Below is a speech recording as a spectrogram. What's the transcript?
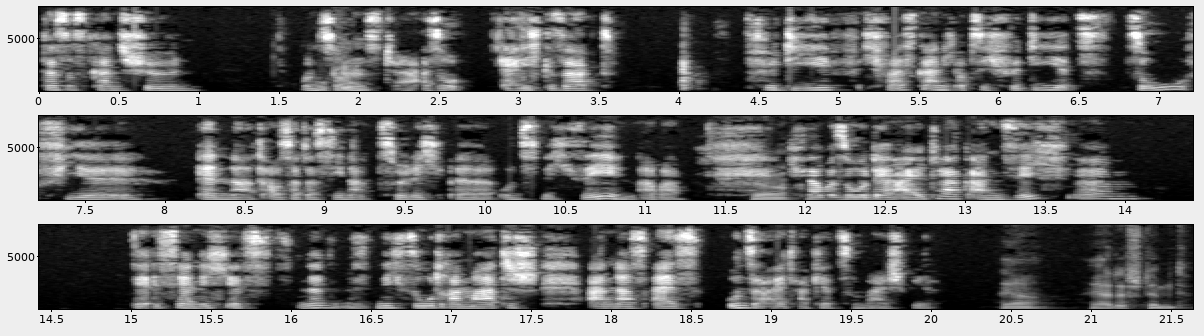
Das ist ganz schön. Und okay. sonst, ja, also ehrlich gesagt, für die, ich weiß gar nicht, ob sich für die jetzt so viel ändert, außer dass sie natürlich äh, uns nicht sehen. Aber ja. ich glaube, so der Alltag an sich, ähm, der ist ja nicht jetzt ne, nicht so dramatisch anders als unser Alltag jetzt zum Beispiel. Ja, ja, das stimmt.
